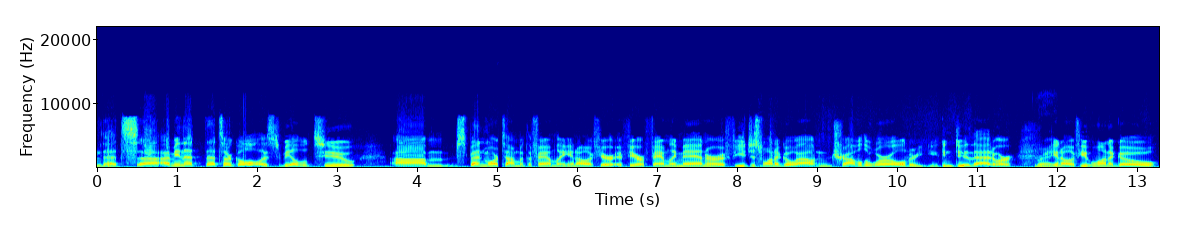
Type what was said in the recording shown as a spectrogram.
That's uh, I mean that that's our goal is to be able to um, spend more time with the family. You know, if you're if you're a family man, or if you just want to go out and travel the world, or you can do that, or Right. you know, if you want to go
